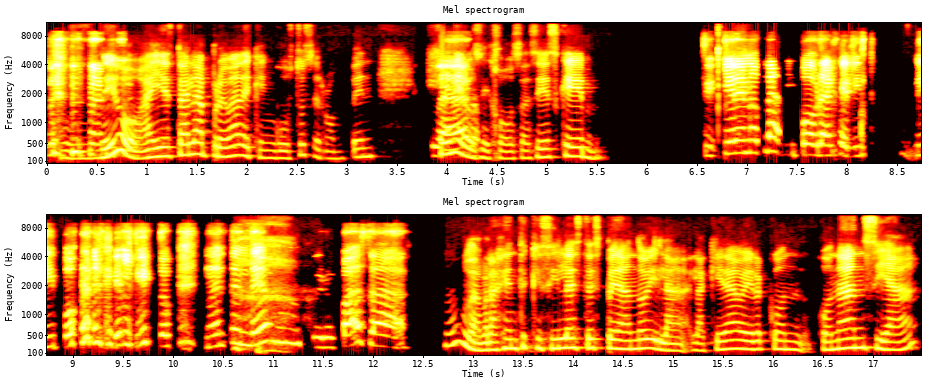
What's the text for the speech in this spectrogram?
pues, digo, ahí está la prueba de que en gusto se rompen géneros, hijos. Así es que. Si quieren otra, mi pobre angelito. Mi pobre angelito. No entendemos, pero pasa. habrá gente que sí la está esperando y la, la quiera ver con, con ansia,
